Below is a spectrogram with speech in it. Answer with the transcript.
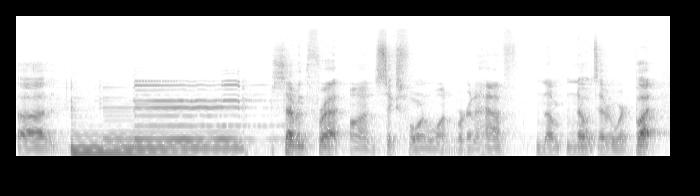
uh, seventh fret on six, four, and one. We're gonna have notes everywhere, but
